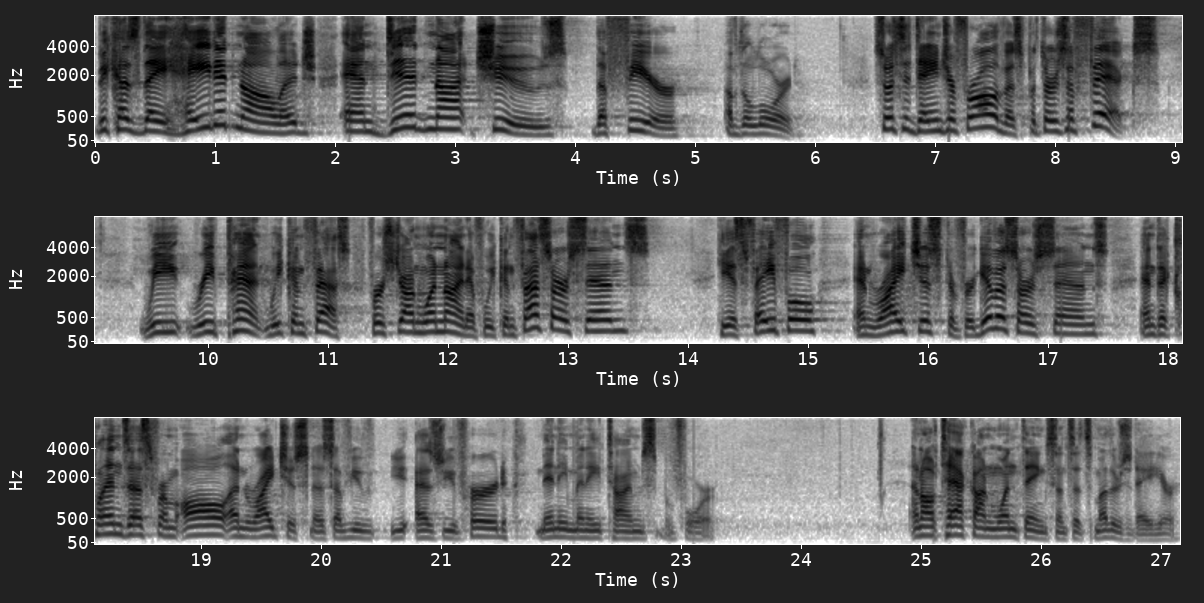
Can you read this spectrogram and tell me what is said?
because they hated knowledge and did not choose the fear of the Lord. So it's a danger for all of us, but there's a fix. We repent, we confess. 1 John 1 9, if we confess our sins, he is faithful and righteous to forgive us our sins and to cleanse us from all unrighteousness, as you've heard many, many times before. And I'll tack on one thing since it's Mother's Day here.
